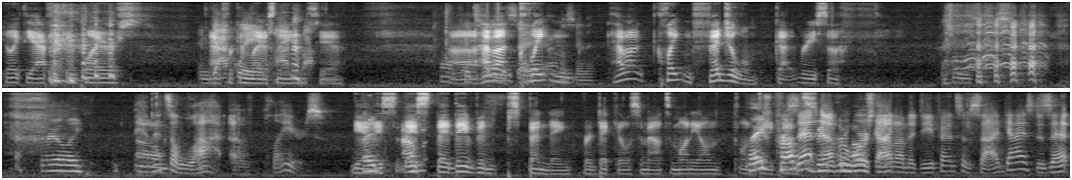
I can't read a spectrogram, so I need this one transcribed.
You like the African players, And African Ngakoue last and names, Ogbah. yeah. Oh, Uh, how about say, Clayton? How about Clayton Fejedelem got re-signed? really? Man, Um, that's a lot of players. Yeah, They- they, they, I'm- they, they've been spending ridiculous amounts of money on, on defense. probably- Does that ever work out on the defensive side, guys? Does that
